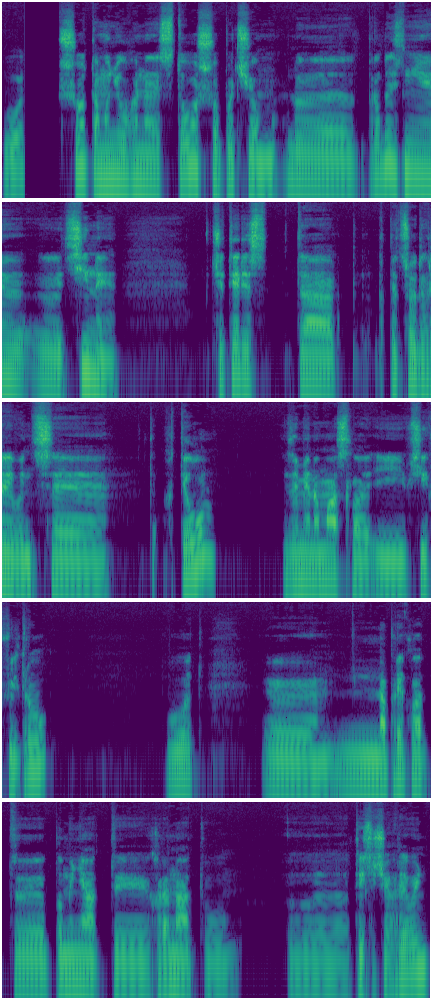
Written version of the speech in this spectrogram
От. Що там у нього на СТО, що по чому? Е, Приблизні е, ціни 400-500 гривень це ТО, заміна масла і всіх фільтрів. От. Е, Наприклад, е, поміняти гранату е, 1000 гривень.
